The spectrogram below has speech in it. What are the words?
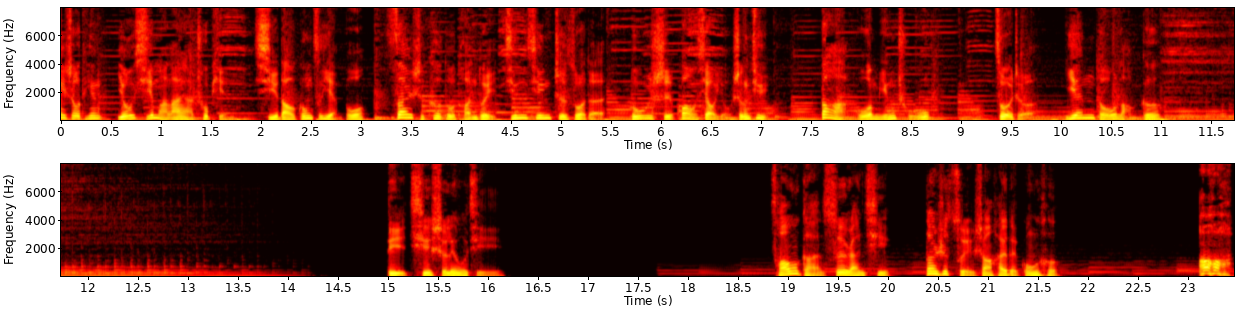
迎收听由喜马拉雅出品、喜道公子演播、三十刻度团队精心制作的都市爆笑有声剧《大国名厨》，作者烟斗老哥，第七十六集。曹敢虽然气，但是嘴上还得恭贺。哦，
